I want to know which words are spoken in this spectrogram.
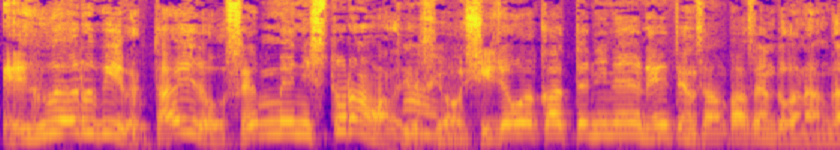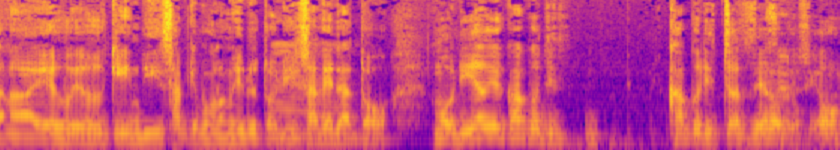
FRB は態度を鮮明にしとらんわけですよ。市場が勝手にね、0.3%がなんかな FF 金利先物見ると利下げだと、もう利上げ確率、確率はゼロですよ。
